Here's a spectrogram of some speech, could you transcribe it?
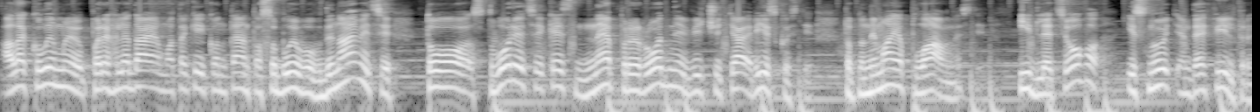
але коли ми переглядаємо такий контент, особливо в динаміці, то створюється якесь неприродне відчуття різкості, тобто немає плавності. І для цього існують ND-фільтри.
